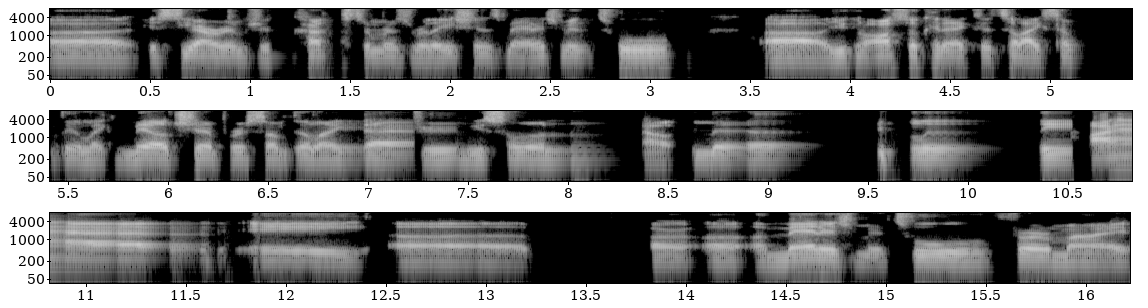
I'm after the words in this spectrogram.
Uh, your CRM is your customers relations management tool. Uh, you can also connect it to like something like Mailchimp or something like that. If someone out. I have a uh, a, a, management tool for my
